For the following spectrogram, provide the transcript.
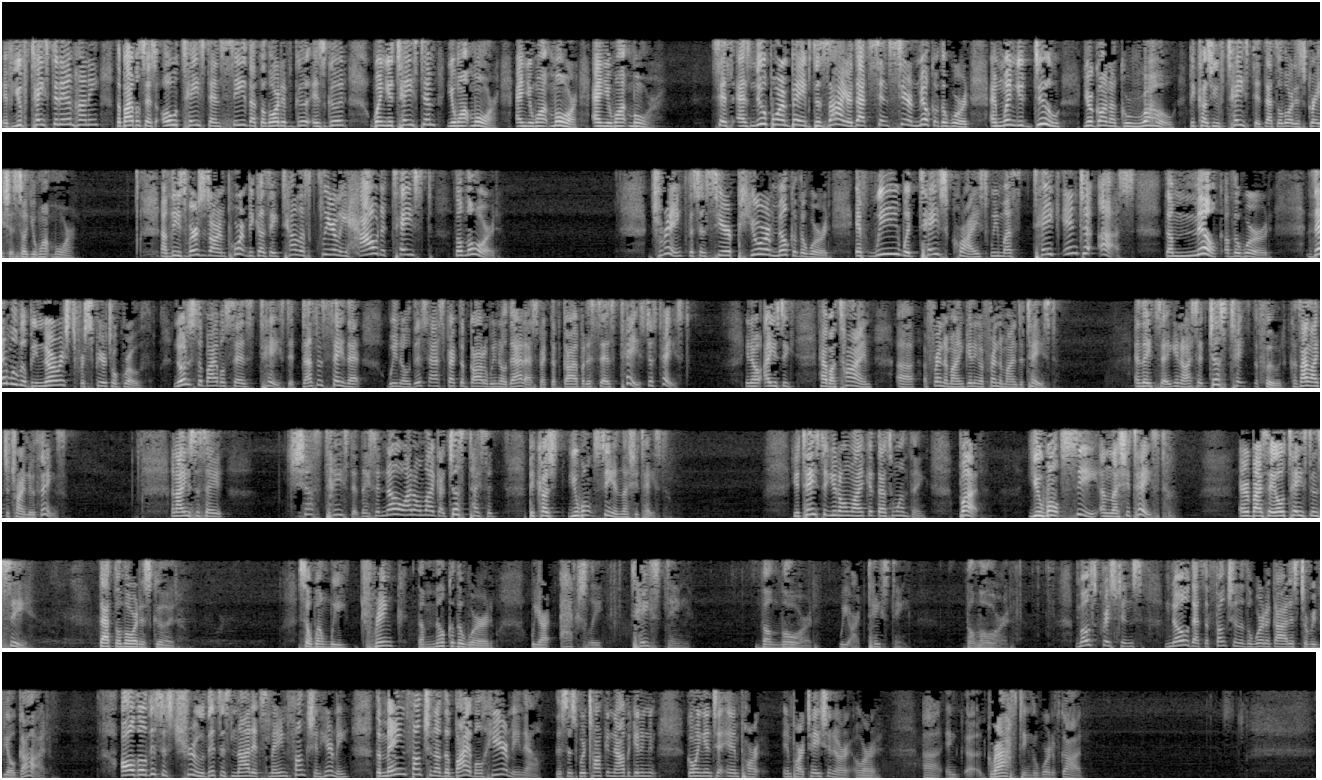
If you've tasted him, honey, the Bible says, Oh, taste and see that the Lord is good. When you taste him, you want more, and you want more, and you want more. Says, as newborn babes, desire that sincere milk of the word. And when you do, you're gonna grow because you've tasted that the Lord is gracious, so you want more. Now, these verses are important because they tell us clearly how to taste the Lord drink the sincere, pure milk of the word. If we would taste Christ, we must take into us the milk of the word. Then we will be nourished for spiritual growth. Notice the Bible says taste. It doesn't say that we know this aspect of God or we know that aspect of God, but it says taste, just taste. You know, I used to have a time, uh, a friend of mine getting a friend of mine to taste. And they'd say, you know, I said, just taste the food, because I like to try new things. And I used to say, just taste it. They said, No, I don't like it. Just taste it because you won't see unless you taste. You taste it, you don't like it, that's one thing. But you won't see unless you taste. Everybody say, Oh, taste and see that the Lord is good. So when we drink the milk of the word, we are actually tasting the Lord. We are tasting the Lord. Most Christians know that the function of the Word of God is to reveal God. Although this is true, this is not its main function. Hear me. The main function of the Bible, hear me now. This is, we're talking now beginning, going into impart, impartation or, or uh, in, uh, grafting the Word of God.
